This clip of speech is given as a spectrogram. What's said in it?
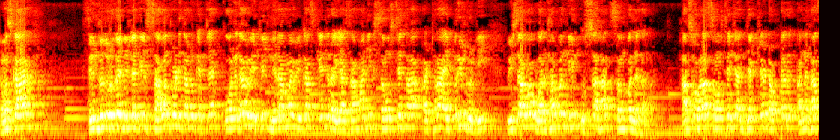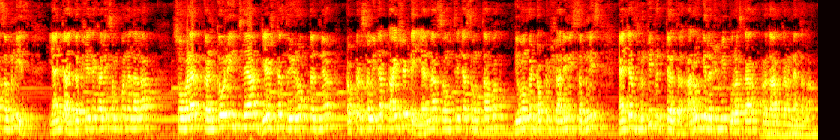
नमस्कार. सिंधुदुर्ग जिल्ह्यातील सावंतवाडी तालुक्यातल्या कोलगाव येथील निरामय विकास केंद्र या सामाजिक संस्थेचा अठरा एप्रिल रोजी विसावा वर्धापन दिन उत्साहात संपन्न झाला. हा सोहळा संस्थेचे अध्यक्ष डॉक्टर अनघा सबनीस यांच्या अध्यक्षतेखाली संपन्न झाला. सोहळ्यात कणकवली इथल्या ज्येष्ठ स्त्रीरोग तज्ज्ञ डॉक्टर सविता तायशेटे यांना संस्थेच्या संस्थापक दिवंगत डॉक्टर शालिनी सबनीस यांच्या स्मृतीप्रित्यर्थ आरोग्य लक्ष्मी पुरस्कार प्रदान करण्यात आला.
